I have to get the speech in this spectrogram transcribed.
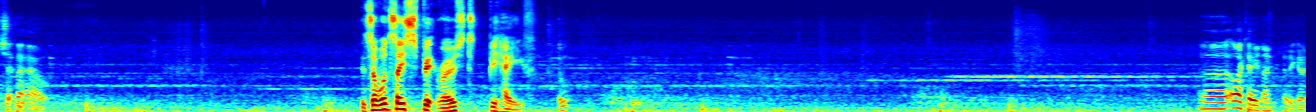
Check that out. Did someone say spit roast? Behave. Oh. Uh, okay, no, there we go.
